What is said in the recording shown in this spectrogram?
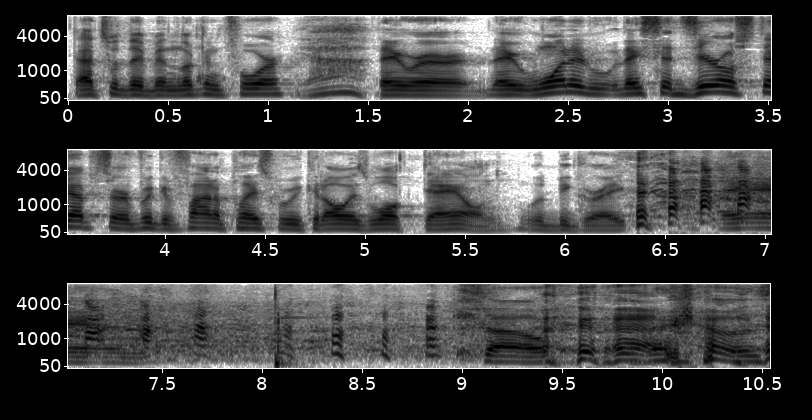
That's what they've been looking for. Yeah. They were, they wanted, they said zero steps, or if we could find a place where we could always walk down, would be great. and so there goes.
